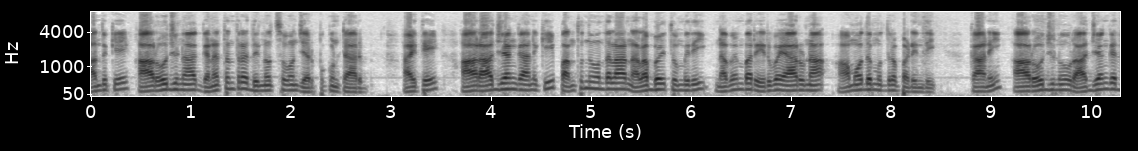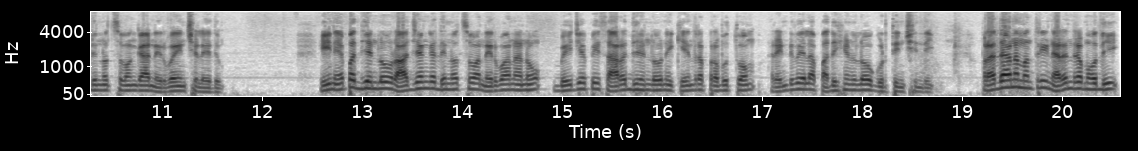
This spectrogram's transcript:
అందుకే ఆ రోజున గణతంత్ర దినోత్సవం జరుపుకుంటారు. అయితే ఆ రాజ్యాంగానికి పంతొమ్మిది వందల నలభై తొమ్మిది నవంబర్ ఇరవై ఆరున ఆమోదముద్ర పడింది. కానీ ఆ రోజును రాజ్యాంగ దినోత్సవంగా నిర్వహించలేదు. ఈ నేపథ్యంలో రాజ్యాంగ దినోత్సవ నిర్వహణను బీజేపీ సారథ్యంలోని కేంద్ర ప్రభుత్వం రెండు వేల పదిహేనులో గుర్తించింది. ప్రధానమంత్రి నరేంద్ర మోదీ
